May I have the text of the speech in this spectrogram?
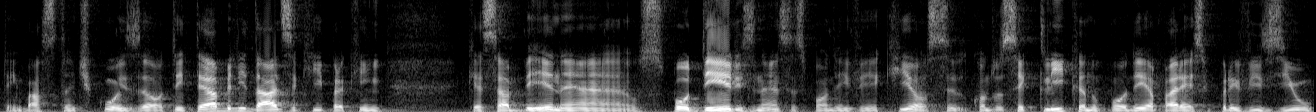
Tem bastante coisa. Tem até habilidades aqui para quem quer saber, né, os poderes, né, vocês podem ver aqui, ó, você, quando você clica no poder aparece o preview,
